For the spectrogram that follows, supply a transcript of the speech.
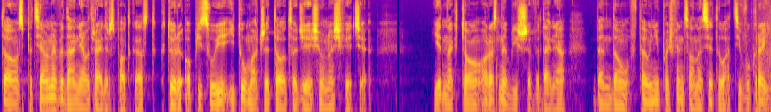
To specjalne wydanie Outriders Podcast, który opisuje i tłumaczy to, co dzieje się na świecie. Jednak to oraz najbliższe wydania będą w pełni poświęcone sytuacji w Ukrainie.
